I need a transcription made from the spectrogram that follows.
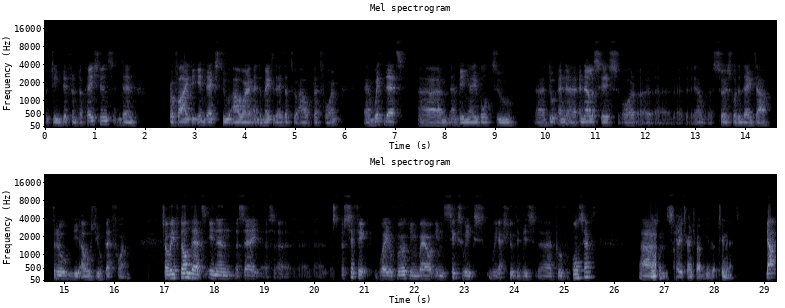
between different locations and then provide the index to our and the metadata to our platform. And with that, um, and being able to uh, do an uh, analysis or uh, search for the data through the OSDU platform. So we've done that in an, let's say, a, a specific way of working where in six weeks we executed this uh, proof of concept. Um, sorry to interrupt, you've got two minutes. Yeah,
